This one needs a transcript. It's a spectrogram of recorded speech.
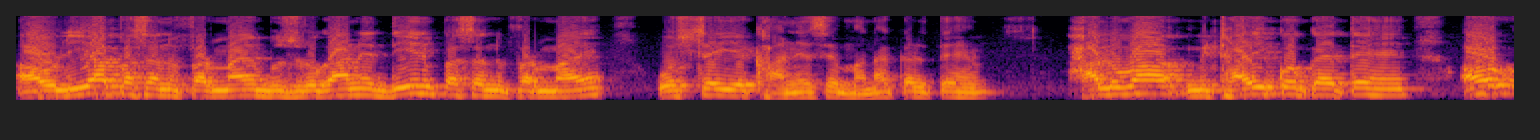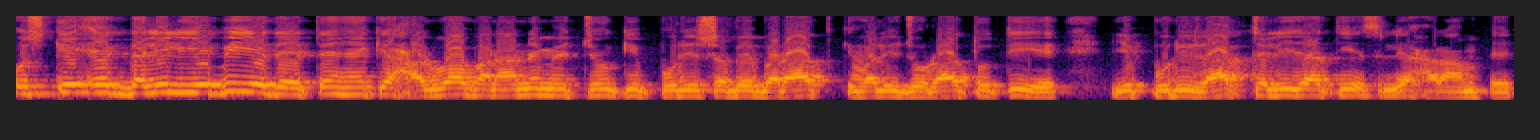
अलिया पसंद फरमाएँ, बुजुर्गान दीन पसंद फरमाएँ, उससे ये खाने से मना करते हैं। हलवा मिठाई को कहते हैं और उसकी एक दलील ये भी ये देते हैं कि हलवा बनाने में चूँकि पूरी शब बारात वाली जो रात होती है, ये पूरी रात चली जाती है, इसलिए हराम है।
